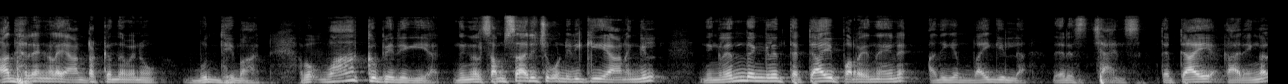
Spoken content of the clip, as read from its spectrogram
അധരങ്ങളെ അടക്കുന്നവനോ ബുദ്ധിമാൻ. അപ്പോൾ വാക്ക് പെരുകിയാൽ നിങ്ങൾ സംസാരിച്ചു കൊണ്ടിരിക്കുകയാണെങ്കിൽ നിങ്ങൾ എന്തെങ്കിലും തെറ്റായി പറയുന്നതിന് അധികം വൈകില്ല. ദർ ഇസ് ചാൻസ് തെറ്റായ കാര്യങ്ങൾ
